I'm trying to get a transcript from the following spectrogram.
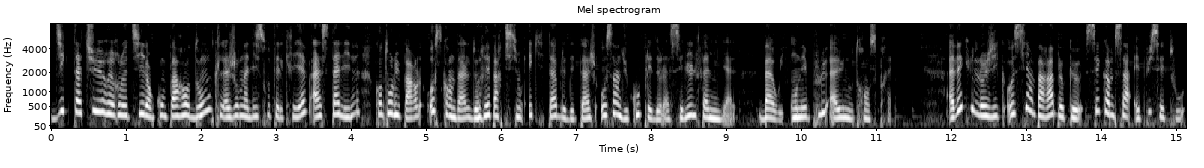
Dictature, hurle-t-il en comparant donc la journaliste Ruth Elkriev à Staline quand on lui parle au scandale de répartition équitable des tâches au sein du couple et de la cellule familiale. Bah oui, on n'est plus à une outrance près. Avec une logique aussi imparable que c'est comme ça et puis c'est tout,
